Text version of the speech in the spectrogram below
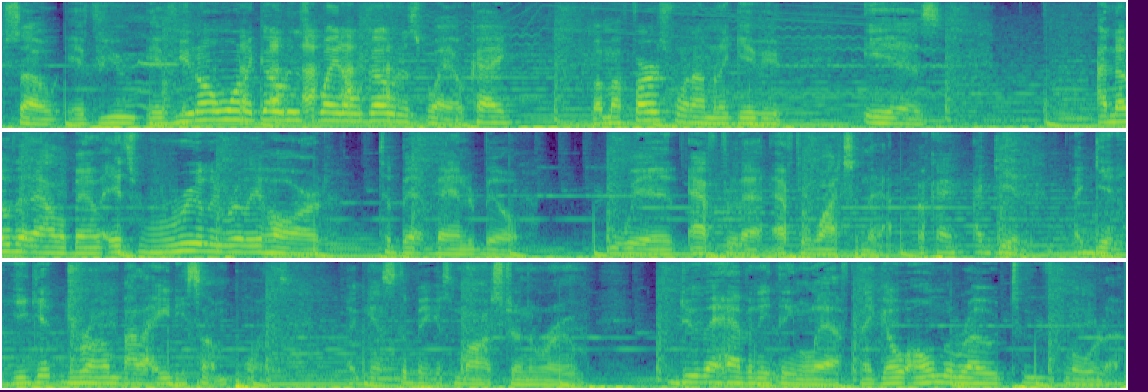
So if you if you don't want to go this way, don't go this way. Okay. But my first one I'm going to give you is I know that Alabama. It's really really hard to bet Vanderbilt with after that after watching that. Okay, I get it. I get it. You get drummed by like eighty something points against the biggest monster in the room. Do they have anything left? They go on the road to Florida.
